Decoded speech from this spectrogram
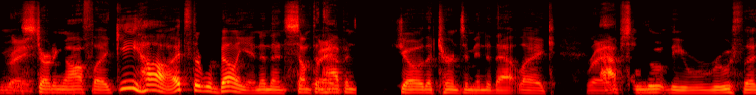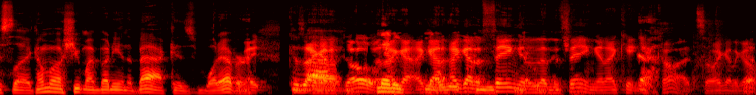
right. starting off like yeehaw it's the rebellion and then something right. happens joe that turns him into that like right. absolutely ruthless like I'm gonna shoot my buddy in the back because whatever right because I gotta go and, and I got I got I got a thing and another thing and I can't yeah. get caught so I gotta go. Yeah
